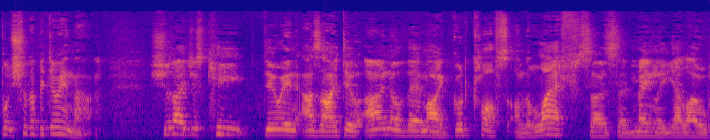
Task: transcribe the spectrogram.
But should I be doing that? Should I just keep doing as I do? I know they're my good cloths on the left, so it's mainly yellow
